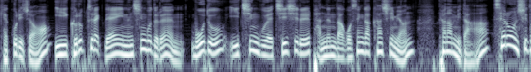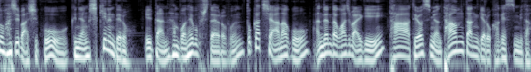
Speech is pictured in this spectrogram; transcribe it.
개꿀이죠. 이 그룹 트랙 내에 있는 친구들은 모두 이 친구의 지시를 받는다고 생각하시면 편합니다. 새로운 시도 하지 마시고 그냥 시키는 대로 일단 한번 해봅시다, 여러분. 똑같이 안 하고 안 된다고 하지 말기. 다 되었으면 다음 단계로 가겠습니다.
